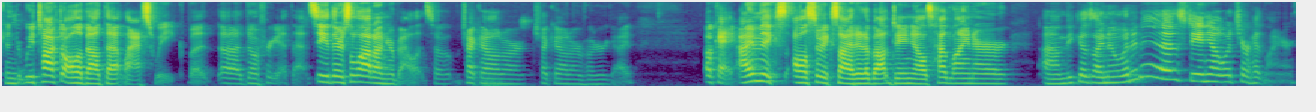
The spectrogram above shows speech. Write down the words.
Can, we talked all about that last week, but uh, don't forget that. See, there's a lot on your ballot, so check out our check out our voter guide. Okay, I'm ex- also excited about Danielle's headliner um, because I know what it is. Danielle, what's your headliner?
